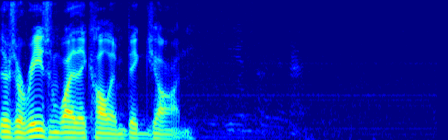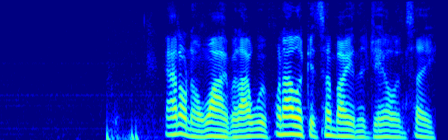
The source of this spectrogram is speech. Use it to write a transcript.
There's a reason why they call him Big John. I don't know why, but I would, when I look at somebody in the jail and say,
